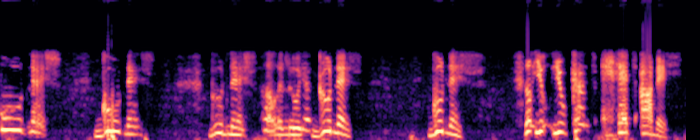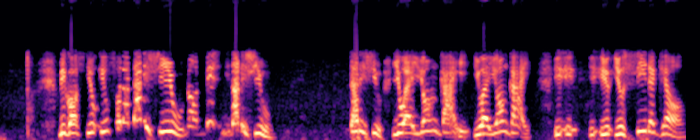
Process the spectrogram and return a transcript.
goodness, goodness, goodness, hallelujah, goodness, goodness. No, you you can't hurt others because you you feel that that is you. No, this that is you. That is you. You are a young guy. You are a young guy. You, you, you, you see the girl.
